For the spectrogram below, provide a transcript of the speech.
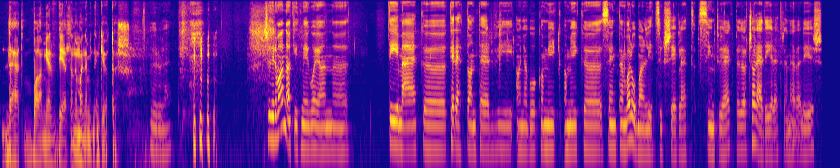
de hát valamiért véletlenül majdnem mindenki ötös. Őrület. És azért vannak itt még olyan témák, kerettantervi anyagok, amik, amik szerintem valóban létszükséglet szintűek, például a családi életre nevelés.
